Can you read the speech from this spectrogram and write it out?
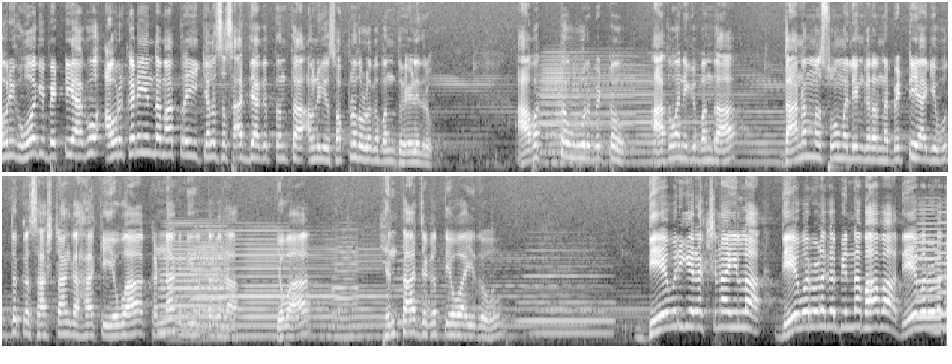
ಅವ್ರಿಗೆ ಹೋಗಿ ಭೇಟಿಯಾಗು, ಅವ್ರ ಕಡೆಯಿಂದ ಮಾತ್ರ ಈ ಕೆಲಸ ಸಾಧ್ಯ ಆಗುತ್ತಂತ ಅವನಿಗೆ ಸ್ವಪ್ನದೊಳಗೆ ಬಂದು ಹೇಳಿದರು. ಆವತ್ತ ಊರು ಬಿಟ್ಟು ಆದ್ವಾನಿಗೆ ಬಂದ ದಾನಮ್ಮ ಸೋಮಲಿಂಗರನ್ನ ಭೆಟ್ಟಿಯಾಗಿ ಉದ್ದಕ್ಕೆ ಸಾಷ್ಟಾಂಗ ಹಾಕಿ ಯವ್ವ, ಕಣ್ಣಾಗ ನೀರು ತೆಗದ. ಯವ್ವ, ಎಂಥ ಜಗತ್ತವ್ವ ಇದು? ದೇವರಿಗೆ ರಕ್ಷಣಾ ಇಲ್ಲ, ದೇವರೊಳಗ ಭಿನ್ನ ಭಾವ, ದೇವರೊಳಗ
